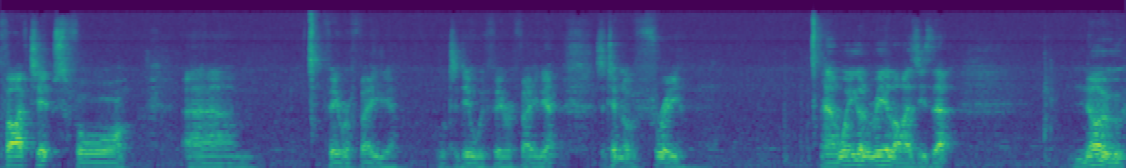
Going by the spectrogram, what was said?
five tips for um, fear of failure, or to deal with fear of failure. So tip number three. Uh, what you've got to realise is that no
